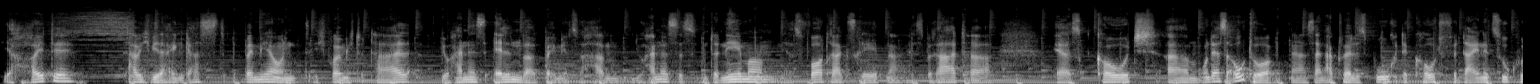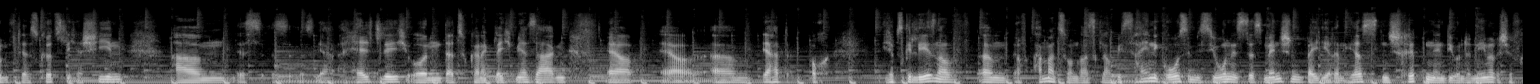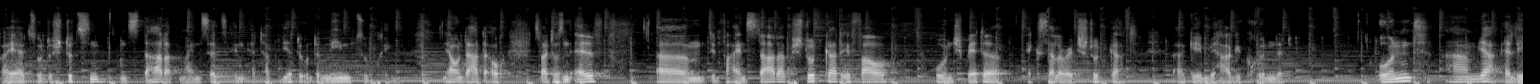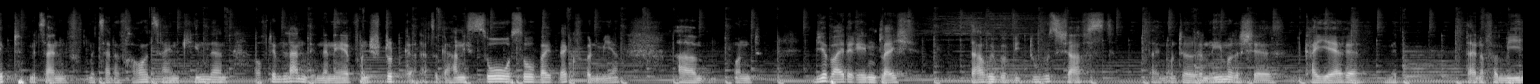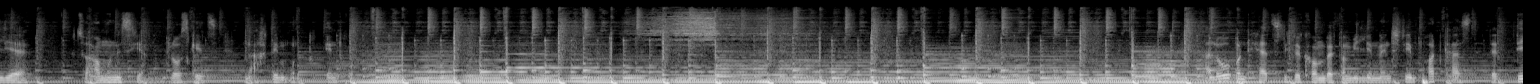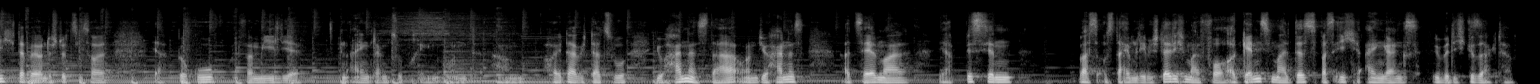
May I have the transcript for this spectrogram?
Ja, heute habe ich wieder einen Gast bei mir und ich freue mich total, Johannes Ellenberg bei mir zu haben. Johannes ist Unternehmer, er ist Vortragsredner, er ist Berater, er ist Coach ähm, und er ist Autor. Ja, sein aktuelles Buch, Der Code für deine Zukunft, der ist kürzlich erschienen, ähm, ist, ist, ist ja erhältlich und dazu kann er gleich mehr sagen. Er, er, ähm, er hat auch ich habe es gelesen auf, ähm, auf Amazon, was glaube ich, seine große Mission ist, dass Menschen bei ihren ersten Schritten in die unternehmerische Freiheit zu unterstützen und Startup-Mindsets in etablierte Unternehmen zu bringen. Ja, und da hat er auch 2011 ähm, den Verein Startup Stuttgart e.V. und später Accelerate Stuttgart äh, GmbH gegründet. Und ähm, ja, er lebt mit, seinen, mit seiner Frau und seinen Kindern auf dem Land in der Nähe von Stuttgart, also gar nicht so, so weit weg von mir. Ähm, und wir beide reden gleich darüber, wie du es schaffst, deine unternehmerische Karriere mit deiner Familie zu harmonisieren. Und los geht's nach dem Intro. Hallo und herzlich willkommen bei Familienmensch, dem Podcast, der dich dabei unterstützen soll, ja, Beruf und Familie in Einklang zu bringen. Und ähm, heute habe ich dazu Johannes da. Und Johannes, erzähl mal ja bisschen was aus deinem Leben. Stell dich mal vor, ergänze mal das, was ich eingangs über dich gesagt habe.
